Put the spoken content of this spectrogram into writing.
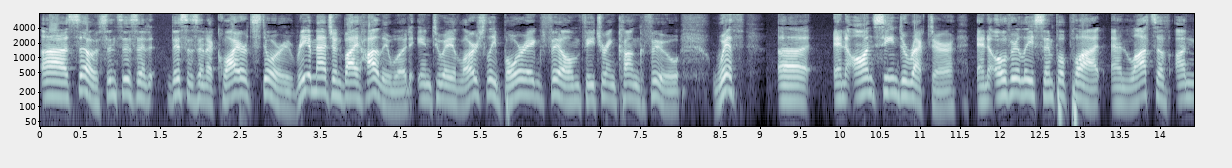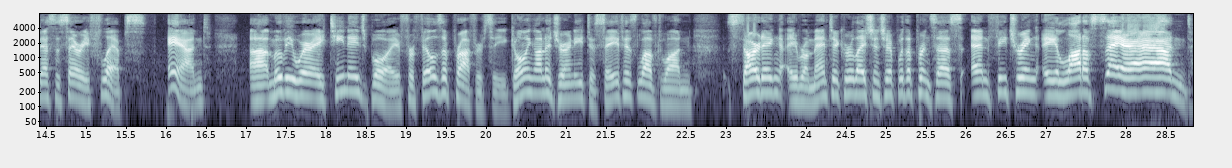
Uh, so, since this is, this is an acquired story reimagined by Hollywood into a largely boring film featuring kung fu with uh, an on scene director, an overly simple plot, and lots of unnecessary flips, and a movie where a teenage boy fulfills a prophecy, going on a journey to save his loved one, starting a romantic relationship with a princess, and featuring a lot of sand.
